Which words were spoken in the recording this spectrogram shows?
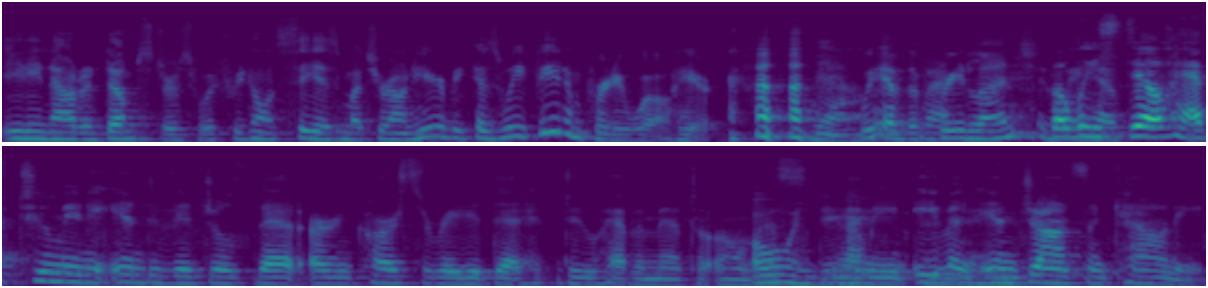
eating out of dumpsters, which we don't see as much around here because we feed them pretty well here. Yeah. we have the free lunch. But we have- still have too many individuals that are incarcerated that do have a mental illness. Oh, indeed. I mean, mm-hmm. even in Johnson County,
